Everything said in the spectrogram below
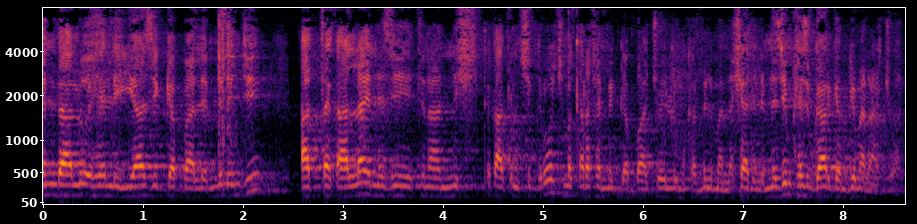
እንዳሉ ይሄ ሊያዝ ይገባል የሚል እንጂ አጠቃላይ እነዚህ ትናንሽ ጥቃቅን ችግሮች መቀረፍ የሚገባቸው የሉም ከሚል መነሻ አይደለም። እነዚህም ከህዝብ ጋር ገምግመናቸዋል።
